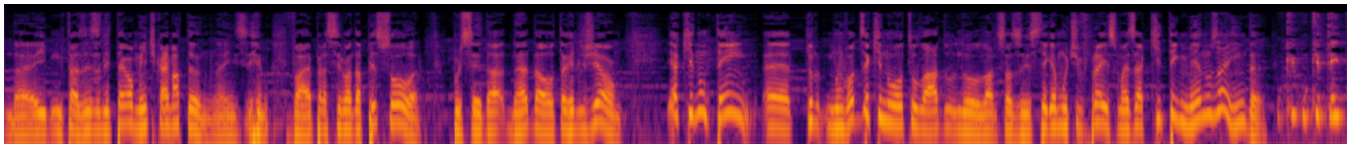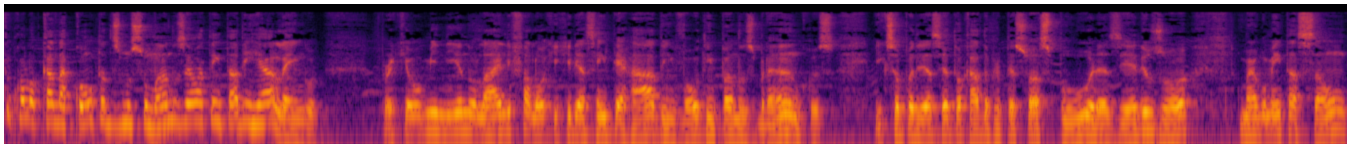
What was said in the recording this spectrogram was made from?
né, e muitas vezes literalmente cai matando, né, cima, vai para cima da pessoa, por ser da, né, da outra religião. E aqui não tem, é, não vou dizer que no outro lado, no lado dos Estados Unidos, teria motivo para isso, mas aqui tem menos ainda. O que, o que tentam colocar na conta dos muçulmanos é o atentado em Realengo. Porque o menino lá ele falou que queria ser enterrado envolto em panos brancos e que só poderia ser tocado por pessoas puras, e ele usou uma argumentação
